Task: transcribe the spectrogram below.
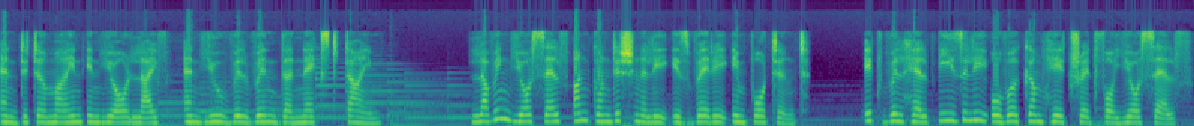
and determined in your life and you will win the next time. Loving yourself unconditionally is very important. It will help easily overcome hatred for yourself.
